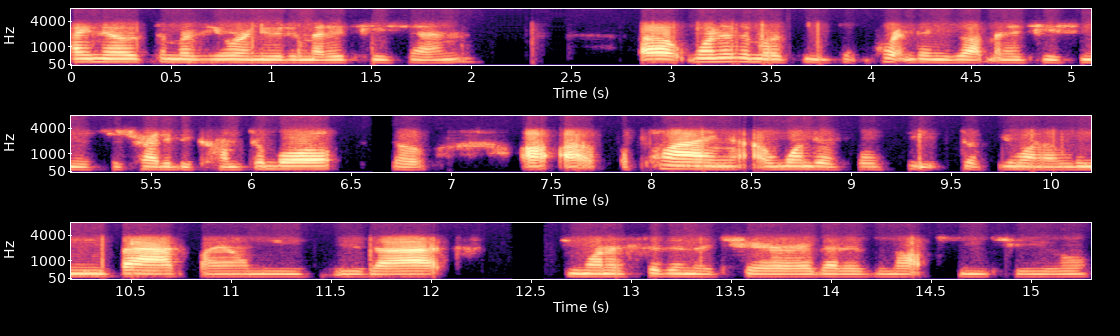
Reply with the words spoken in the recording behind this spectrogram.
I know some of you are new to meditation. Uh, one of the most important things about meditation is to try to be comfortable. So, uh, uh, applying a wonderful seat. So, if you want to lean back, by all means, do that. If you want to sit in a chair, that is an option too.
